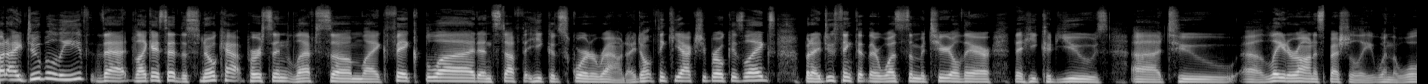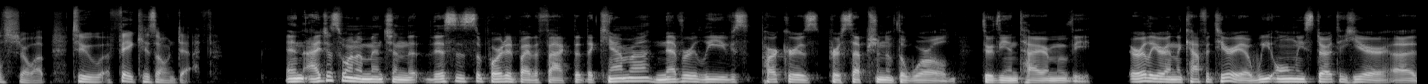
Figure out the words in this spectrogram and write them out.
But I do believe that, like I said, the snowcat person left some like fake blood and stuff that he could squirt around. I don't think he actually broke his legs, but I do think that there was some material there that he could use uh, to uh, later on, especially when the wolves show up, to fake his own death. And I just want to mention that this is supported by the fact that the camera never leaves Parker's perception of the world through the entire movie. Earlier in the cafeteria, we only start to hear uh,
